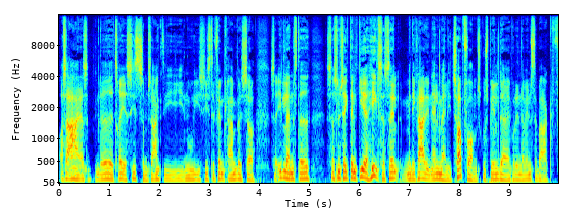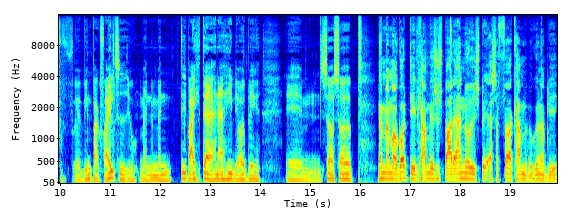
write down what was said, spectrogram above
og så har han altså lavet tre assist, som sagt, i, nu i sidste fem kampe, så, så et eller andet sted, så synes jeg ikke, den giver helt sig selv, men det er klart, at en almindelig i topform skulle spille der på den der venstre bak, øh, vinkbak for altid jo, men, men det er bare ikke der, han er helt i øjeblikket. Øhm, så, så Ja, man må godt dele kampe. Jeg synes bare, der er noget i spil, altså før kampe begynder at blive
